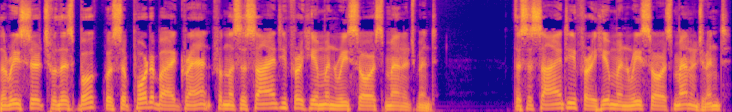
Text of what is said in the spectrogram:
The research for this book was supported by a grant from the Society for Human Resource Management. The Society for Human Resource Management,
